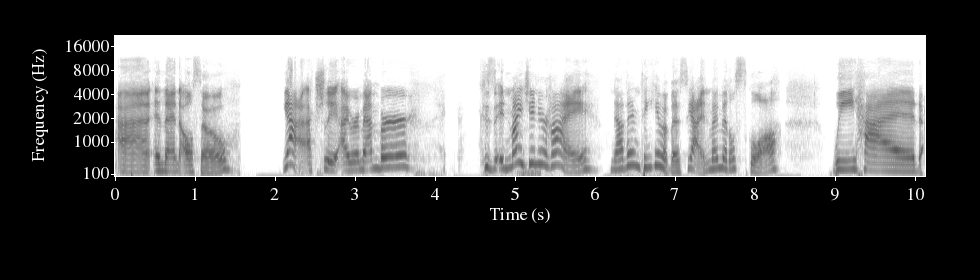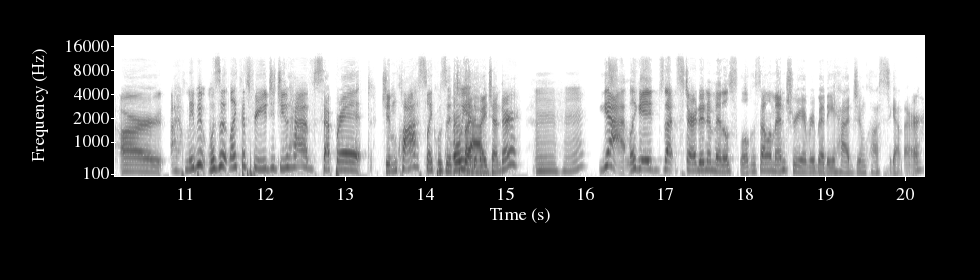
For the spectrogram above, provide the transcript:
uh, and then also, yeah, actually, I remember because in my junior high, now that I'm thinking about this, yeah, in my middle school, we had our uh, maybe was it like this for you? Did you have separate gym class? Like, was it oh, divided yeah. by gender? Mm-hmm. Yeah, like it that started in middle school because elementary everybody had gym class together.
